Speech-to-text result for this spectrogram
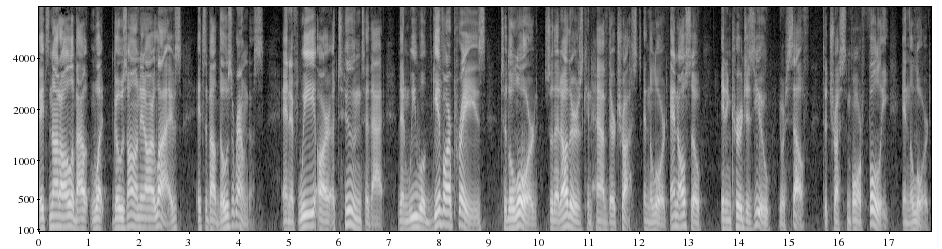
it's not all about what goes on in our lives, it's about those around us. And if we are attuned to that, then we will give our praise to the Lord so that others can have their trust in the Lord. And also, it encourages you yourself to trust more fully in the Lord.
